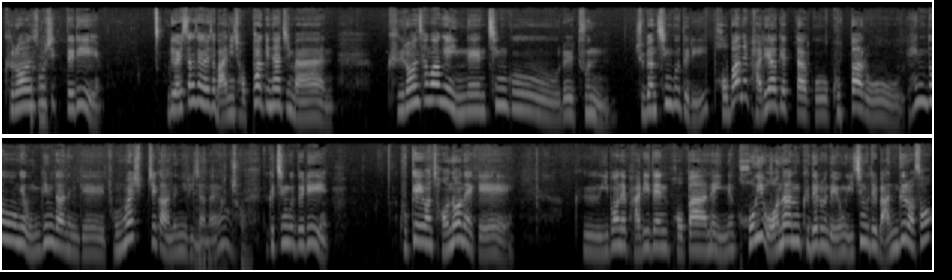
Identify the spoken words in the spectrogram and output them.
그런 소식들이 우리가 일상생활에서 많이 접하긴 하지만 그런 상황에 있는 친구를 둔 주변 친구들이 법안을 발의하겠다고 곧바로 행동에 옮긴다는 게 정말 쉽지가 않은 일이잖아요. 그렇죠. 그 친구들이 국회의원 전원에게 그 이번에 발의된 법안에 있는 거의 원한 그대로 내용을 이 친구들이 만들어서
